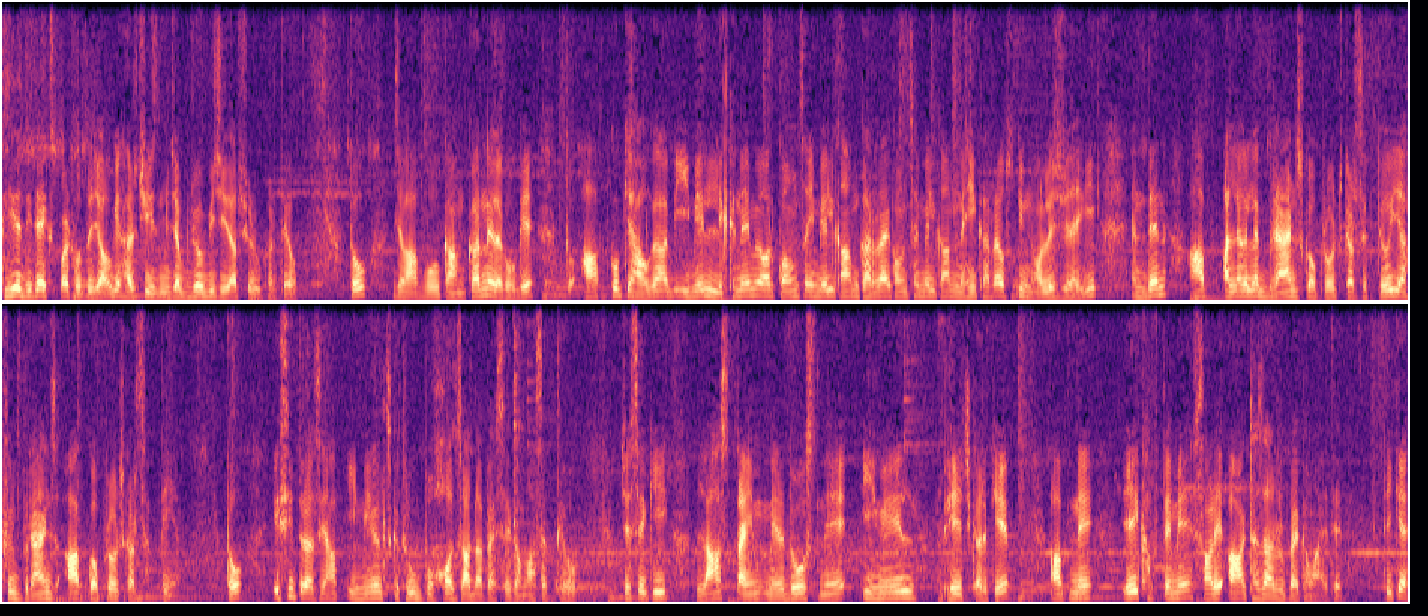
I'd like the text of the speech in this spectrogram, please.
धीरे धीरे एक्सपर्ट होते जाओगे हर चीज़ में जब जो भी चीज़ आप शुरू करते हो। तो जब आप वो काम करने लगोगे तो आपको क्या होगा? अभी ईमेल लिखने में और कौन सा ईमेल काम कर रहा है, कौन सा ईमेल काम नहीं कर रहा है, उसकी नॉलेज हो जाएगी। एंड देन आप अलग अलग ब्रांड्स को अप्रोच कर सकते हो या फिर ब्रांड्स आपको अप्रोच कर सकती हैं। तो इसी तरह से आप ईमेल्स के थ्रू बहुत ज़्यादा पैसे कमा सकते हो। जैसे कि लास्ट टाइम मेरे दोस्त ने ईमेल भेज करके आपने एक हफ़्ते में साढ़े आठ हज़ार रुपये कमाए थे, ठीक है?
